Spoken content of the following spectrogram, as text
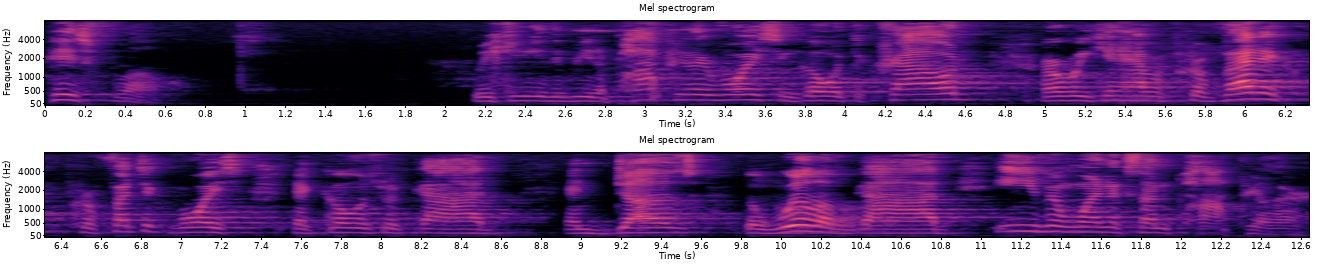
His flow. We can either be the popular voice and go with the crowd, or we can have a prophetic, prophetic voice that goes with God and does the will of God even when it's unpopular.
